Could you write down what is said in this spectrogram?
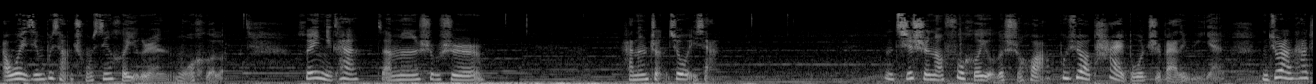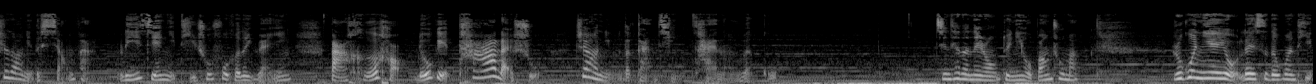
啊，我已经不想重新和一个人磨合了。所以你看，咱们是不是？还能拯救一下。那其实呢，复合有的时候啊，不需要太多直白的语言，你就让他知道你的想法，理解你提出复合的原因，把和好留给他来说，这样你们的感情才能稳固。今天的内容对你有帮助吗？如果你也有类似的问题，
